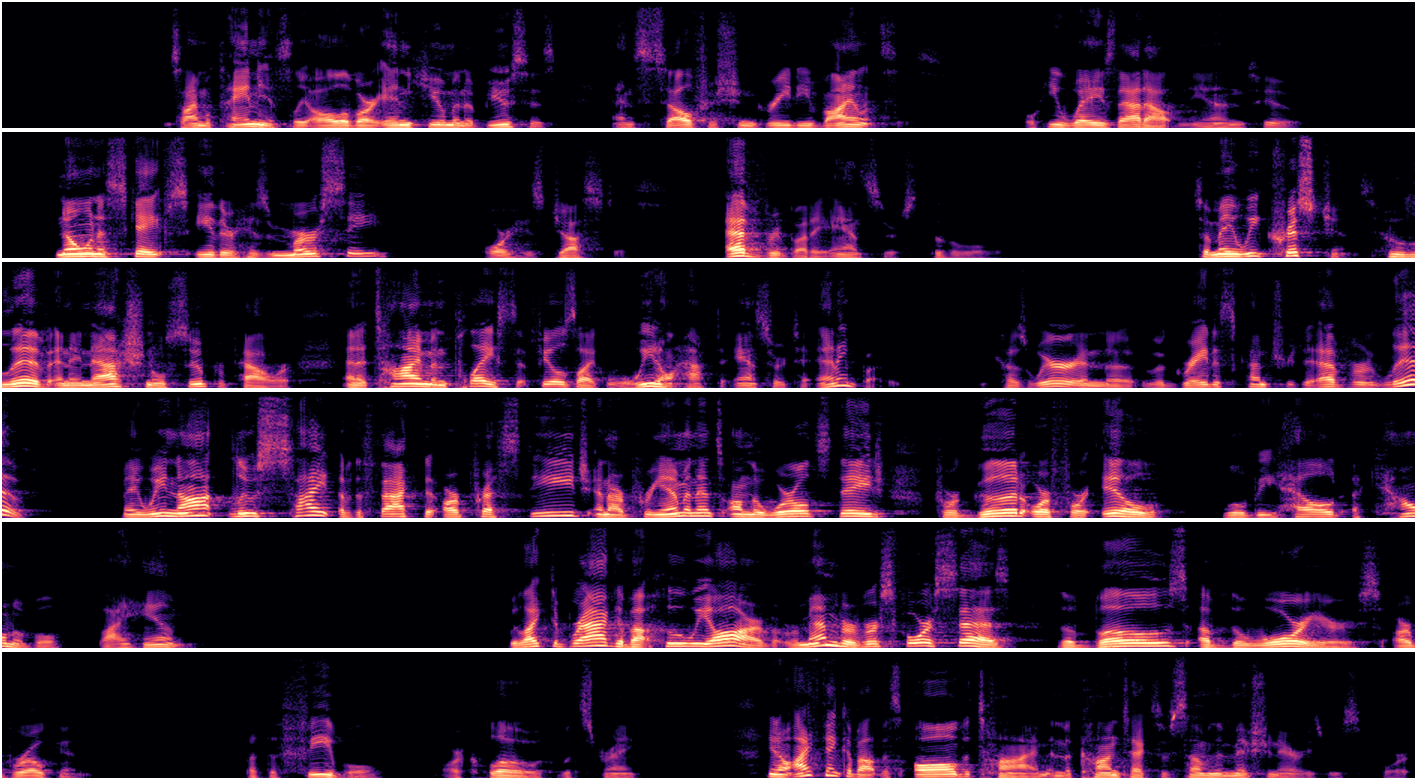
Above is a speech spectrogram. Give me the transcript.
simultaneously all of our inhuman abuses and selfish and greedy violences. Well, he weighs that out in the end, too. No one escapes either his mercy or his justice. Everybody answers to the Lord. So may we Christians who live in a national superpower and a time and place that feels like well, we don't have to answer to anybody because we're in the, the greatest country to ever live May we not lose sight of the fact that our prestige and our preeminence on the world stage, for good or for ill, will be held accountable by Him. We like to brag about who we are, but remember, verse 4 says, The bows of the warriors are broken, but the feeble are clothed with strength. You know, I think about this all the time in the context of some of the missionaries we support.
